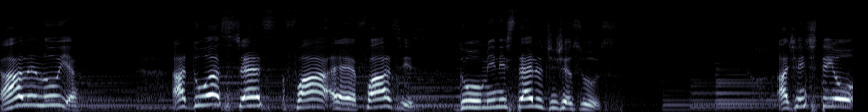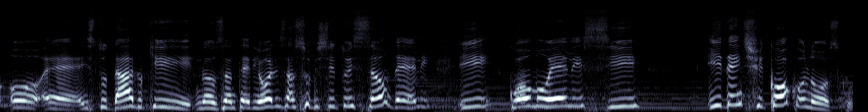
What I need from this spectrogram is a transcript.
Aleluia. Há duas é, fases do ministério de Jesus. a gente tem o, o, é, estudado que nos anteriores a substituição dele e como ele se identificou conosco.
